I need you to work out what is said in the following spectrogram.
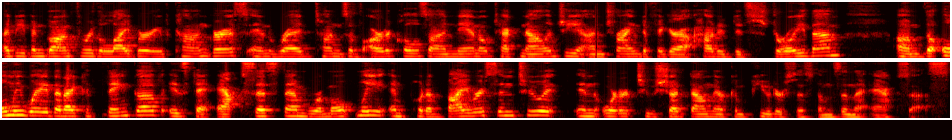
I've even gone through the Library of Congress and read tons of articles on nanotechnology on trying to figure out how to destroy them. Um, the only way that I could think of is to access them remotely and put a virus into it in order to shut down their computer systems and the access.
